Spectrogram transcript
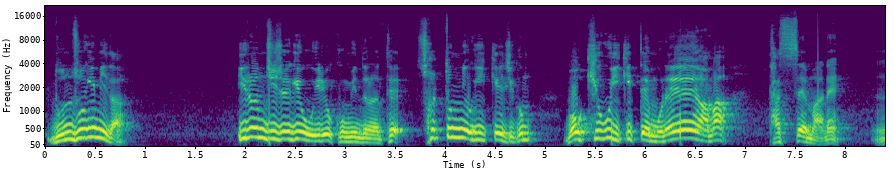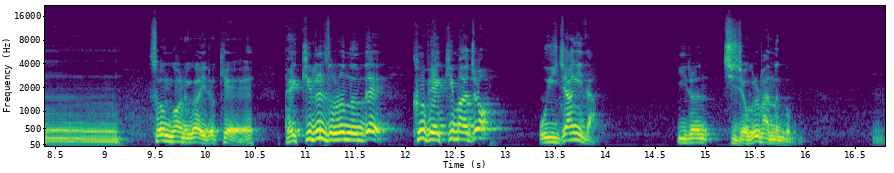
눈속입니다. 이런 지적이 오히려 국민들한테 설득력 있게 지금 먹히고 있기 때문에 아마 닷새 만에 음, 선관위가 이렇게 백기를 들었는데 그 백기마저 위장이다. 이런 지적을 받는 겁니다. 음.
